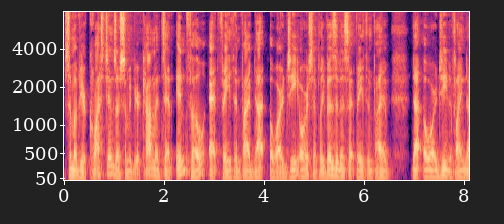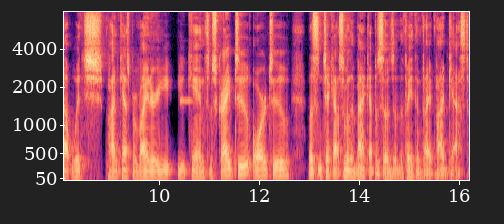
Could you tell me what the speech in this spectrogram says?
some of your questions or some of your comments at info at faithinfive.org or simply visit us at faithinfive.org to find out which podcast provider you, you can subscribe to or to listen, check out some of the back episodes of the Faith in Five podcast.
